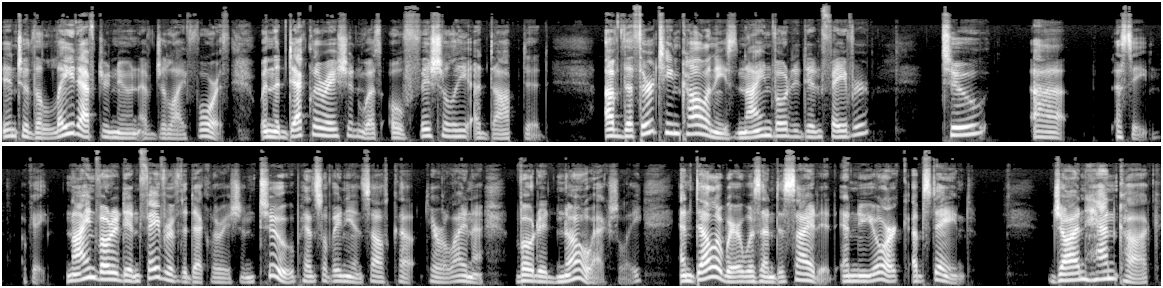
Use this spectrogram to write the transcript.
into the late afternoon of July 4th, when the Declaration was officially adopted. Of the 13 colonies, nine voted in favor, two, uh, let's see, okay, nine voted in favor of the Declaration, two, Pennsylvania and South Carolina, voted no, actually, and Delaware was undecided, and New York abstained. John Hancock,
